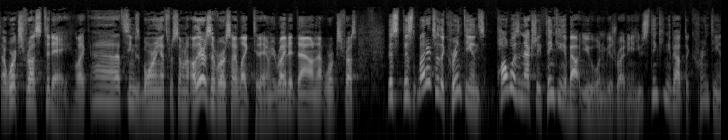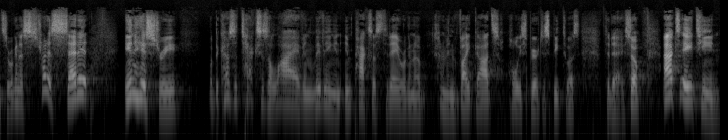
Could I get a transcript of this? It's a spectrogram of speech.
that works for us today. Like, ah, that seems boring. That's for someone else. Oh, there's a verse I like today. And we write it down, that works for us. This, this letter to the Corinthians, Paul wasn't actually thinking about you when he was writing it. He was thinking about the Corinthians. So we're going to try to set it in history, but because the text is alive and living and impacts us today, we're going to kind of invite God's Holy Spirit to speak to us today. So, Acts 18.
